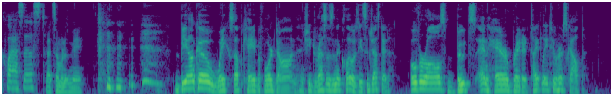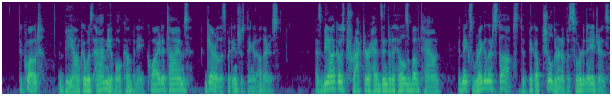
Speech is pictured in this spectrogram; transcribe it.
classist. That someone is me. Bianco wakes up Kay before dawn, and she dresses in the clothes he suggested overalls, boots, and hair braided tightly to her scalp. To quote, Bianco was amiable company, quiet at times, garrulous but interesting at others. As Bianco's tractor heads into the hills above town, it makes regular stops to pick up children of assorted ages,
